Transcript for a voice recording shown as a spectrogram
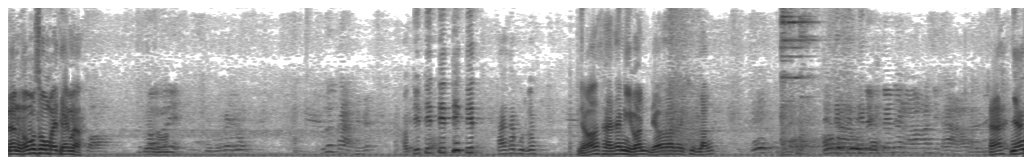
นั่นเขามาส่งใบแท็กเหรอตอกนี่เรื่องขาดเห็นไหมเอาติดติดติดติดติดท้ายท้ายพูดก่อนเดี๋ยวถ่ายทางนี้ก่อนเดี๋ยวอะไรคลิปหลังเต็มเต็มยังเอาอันสีขาวฮะยัง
